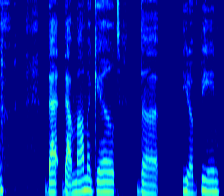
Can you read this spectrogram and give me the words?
that that mama guilt, the you know being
